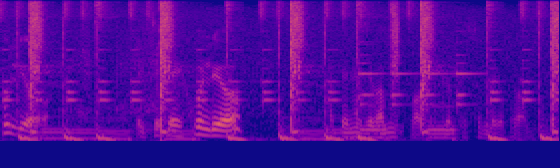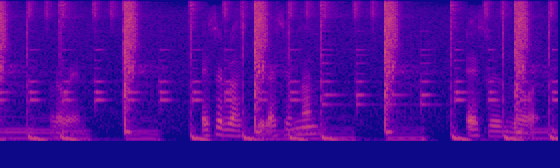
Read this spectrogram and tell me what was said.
julio, el 7 de julio, apenas llevamos por, creo que son de bronce, pero bueno, eso es lo aspiracional, eso es lo,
